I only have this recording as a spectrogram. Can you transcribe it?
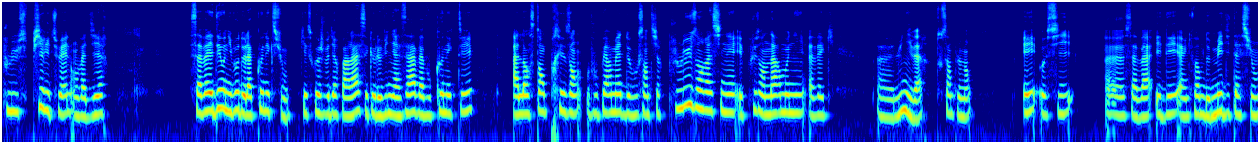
plus spirituel, on va dire, ça va aider au niveau de la connexion. Qu'est-ce que je veux dire par là? C'est que le vinyasa va vous connecter à l'instant présent, vous permettre de vous sentir plus enraciné et plus en harmonie avec euh, l'univers, tout simplement. Et aussi, euh, ça va aider à une forme de méditation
